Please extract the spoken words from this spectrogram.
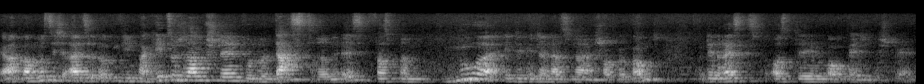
Ja, man muss sich also irgendwie ein Paket zusammenstellen, wo nur das drin ist, was man nur in dem internationalen Shop bekommt und den Rest aus dem europäischen bestellen.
